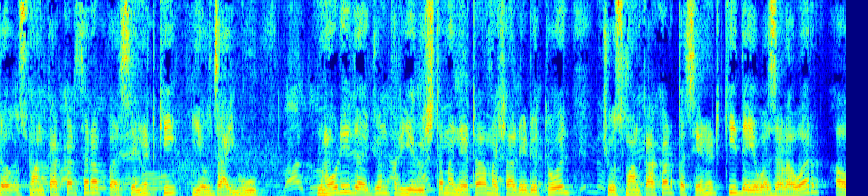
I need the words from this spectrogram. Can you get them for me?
له عثمان کاکړ سره په سېنات کې یو ځای وو نوموړي د جون پر 21مه نیټه مشال ایډیټول چې عثمان کاکړ په سېنات کې د یو زړور او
